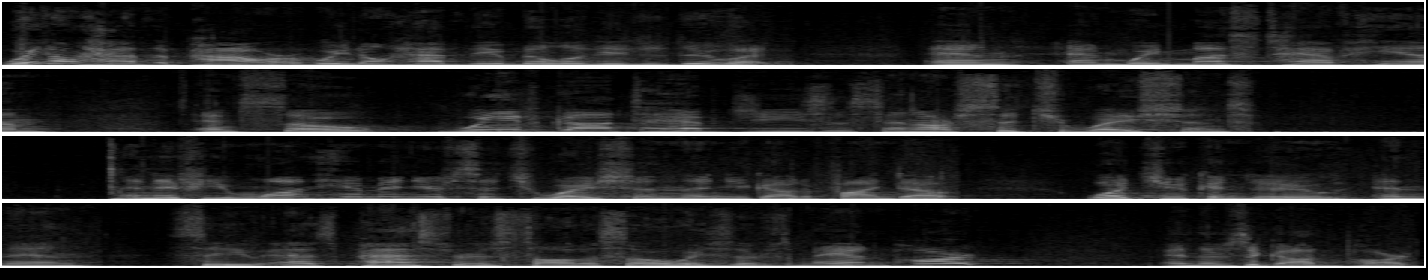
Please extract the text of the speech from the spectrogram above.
we don't have the power. We don't have the ability to do it. And, and we must have Him. And so we've got to have Jesus in our situations. And if you want Him in your situation, then you got to find out what you can do. And then see, as Pastor has taught us always, there's a man part and there's a God part.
